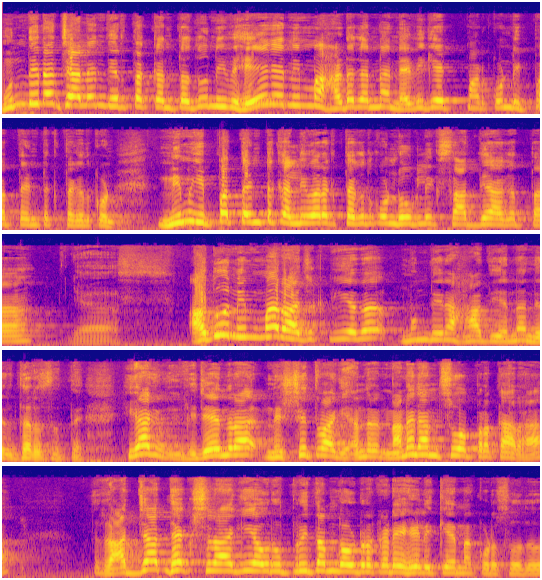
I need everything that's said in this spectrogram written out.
ಮುಂದಿನ ಚಾಲೆಂಜ್ ಇರ್ತಕ್ಕಂಥದ್ದು ನೀವು ಹೇಗೆ ನಿಮ್ಮ ಹಡಗನ್ನು ನೆವಿಗೇಟ್ ಮಾಡ್ಕೊಂಡು ಇಪ್ಪತ್ತೆಂಟಕ್ಕೆ ತೆಗೆದುಕೊಂಡು ನಿಮ್ಗೆ ಇಪ್ಪತ್ತೆಂಟಕ್ಕೆ ಅಲ್ಲಿವರೆಗೆ ತೆಗೆದುಕೊಂಡು ಹೋಗ್ಲಿಕ್ಕೆ ಸಾಧ್ಯ ಆಗುತ್ತಾ? ಎಸ್ ಅದು ನಿಮ್ಮ ರಾಜಕೀಯದ ಮುಂದಿನ ಹಾದಿಯನ್ನು ನಿರ್ಧರಿಸುತ್ತೆ. ಹೀಗಾಗಿ ವಿಜೇಂದ್ರ ನಿಶ್ಚಿತವಾಗಿ ಅಂದರೆ ನನಗನ್ಸುವ ಪ್ರಕಾರ ರಾಜ್ಯಾಧ್ಯಕ್ಷರಾಗಿ ಅವರು ಪ್ರೀತಮ್ ಗೌಡ್ರ ಕಡೆ ಹೇಳಿಕೆಯನ್ನು ಕೊಡಿಸೋದು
